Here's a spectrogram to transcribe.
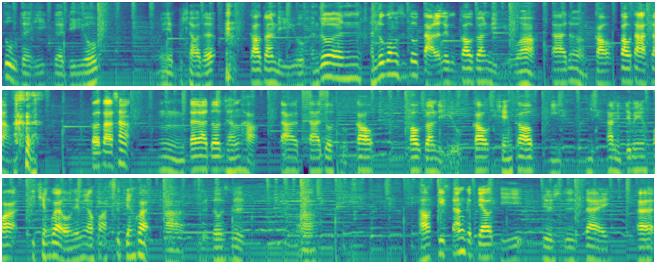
度的一个旅游？我们也不晓得。高端旅游，很多人很多公司都打了这个高端旅游啊，大家都很高高大上，高大上，嗯，大家都很好，大家大家都是高高端旅游，高钱高你。那你这边花一千块，我这边要花四千块啊，这个都是啊。好，第三个标题就是在呃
